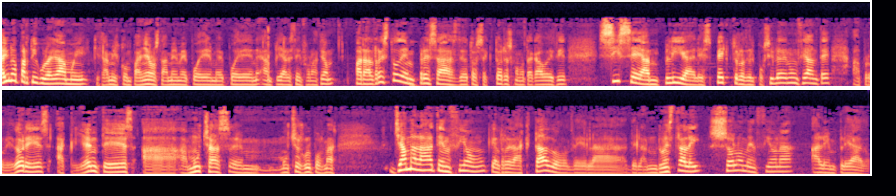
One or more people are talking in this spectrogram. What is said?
Hay una particularidad muy, quizá mis compañeros también me pueden, me pueden ampliar esta información. Para el resto de empresas de otros sectores, como te acabo de decir, sí se amplía el espectro del posible denunciante a proveedores, a clientes, a, a muchas, eh, muchos grupos más. Llama la atención que el redactado de, la, de la, nuestra ley solo menciona al empleado.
